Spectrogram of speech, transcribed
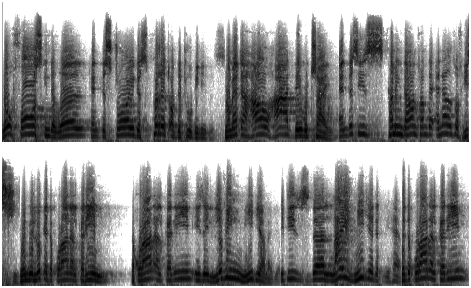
no force in the world can destroy the spirit of the true believers. No matter how hard they would try. And this is coming down from the annals of history. When we look at the Quran al-Kareem, the Quran Al-Kareem is a living media, my dear. It is the live media that we have. That the Quran Al-Kareem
